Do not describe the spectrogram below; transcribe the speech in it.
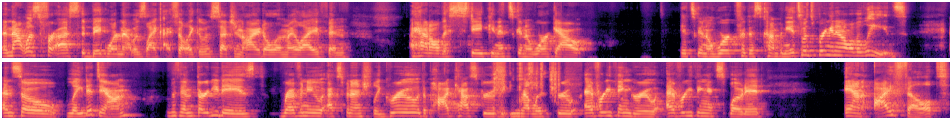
And that was for us the big one that was like, I felt like it was such an idol in my life. And I had all this stake and it's going to work out. It's going to work for this company. It's what's bringing in all the leads. And so laid it down within 30 days, revenue exponentially grew. The podcast grew, the email list grew, everything grew, everything exploded. And I felt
